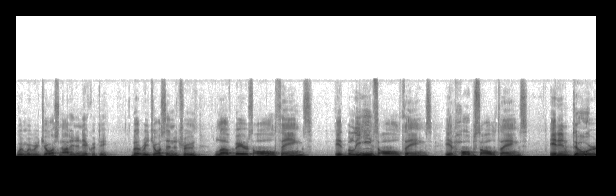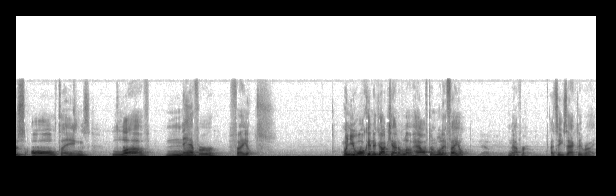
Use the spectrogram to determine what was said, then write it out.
when we rejoice not in iniquity, but rejoice in the truth, love bears all things, it believes all things, it hopes all things, it endures all things. Love never fails. When you walk into God kind of love, how often will it fail? Never. Never. That's exactly right.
